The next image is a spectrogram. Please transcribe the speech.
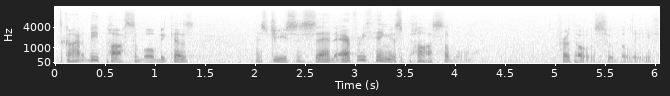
It's got to be possible because, as Jesus said, everything is possible for those who believe.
